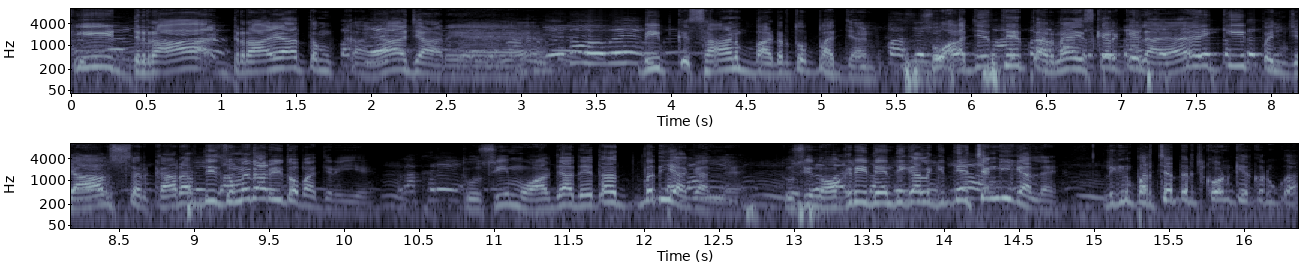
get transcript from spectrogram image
ਕਿ ਡਰਾ ਡਰਾਇਆ ਧਮਕਾਇਆ ਜਾ ਰਿਹਾ ਹੈ। ਵੀ ਕਿਸਾਨ ਬਾਰਡਰ ਤੋਂ ਭੱਜ ਜਾਣ। ਸੋ ਅੱਜ ਇੱਥੇ ਧਰਨਾ ਇਸ ਕਰਕੇ ਲਾਇਆ ਹੈ ਕਿ ਪੰਜਾਬ ਸਰਕਾਰ ਆਪਣੀ ਜ਼ਿੰਮੇਵਾਰੀ ਤੋਂ ਭੱਜ ਰਹੀ ਹੈ। ਤੁਸੀਂ ਮੁਆਵਜ਼ਾ ਦੇਤਾ ਵਧੀਆ ਗੱਲ ਹੈ। ਤੁਸੀਂ ਨੌਕਰੀ ਦੇਣ ਦੀ ਗੱਲ ਕੀਤੀ ਹੈ ਚੰਗੀ ਗੱਲ ਹੈ। ਲੇਕਿਨ ਪਰਚਾ ਦਰਜ ਕੌਣ ਕੀ ਕਰੂਗਾ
